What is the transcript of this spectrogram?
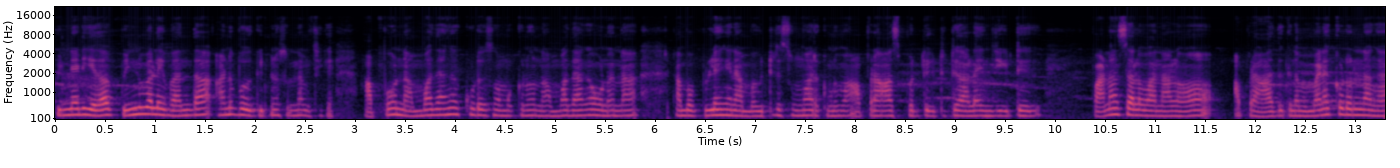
பின்னாடி ஏதாவது பின்வலை வந்தால் அனுபவிக்கட்டும்னு சொன்னால் வச்சுக்க. அப்போது நம்ம தாங்க கூட சுமக்கணும். நம்ம தாங்க ஒன்றுனா நம்ம பிள்ளைங்க நம்ம விட்டுட்டு சும்மா இருக்க முடியுமா அப்புறம் ஹாஸ்பிட்டல் விட்டுட்டு அலைஞ்சிக்கிட்டு பணம் செலவானாலும் அப்புறம் அதுக்கு நம்ம மெனக்கிடணும்லாங்க.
